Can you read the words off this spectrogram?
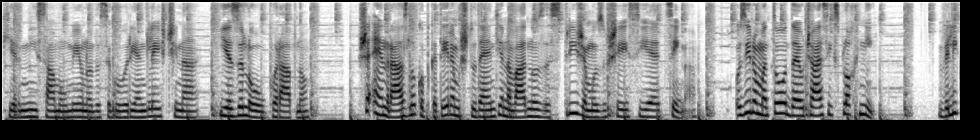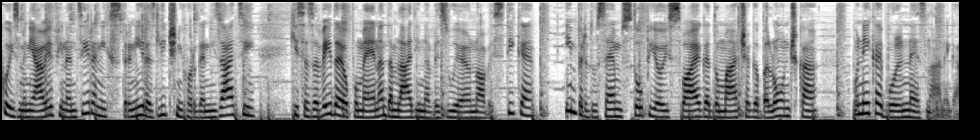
kjer ni samo umevno, da se govori angleščina, je zelo uporabno. Še en razlog, ob katerem študentje navadno zastrižemo z ušesi, je cena. Oziroma to, da je včasih sploh ni. Veliko izmenjav je financiranih strani različnih organizacij, ki se zavedajo pomena, da mladi navezujejo nove stike in predvsem stopijo iz svojega domačega balončka v nekaj bolj neznanega.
